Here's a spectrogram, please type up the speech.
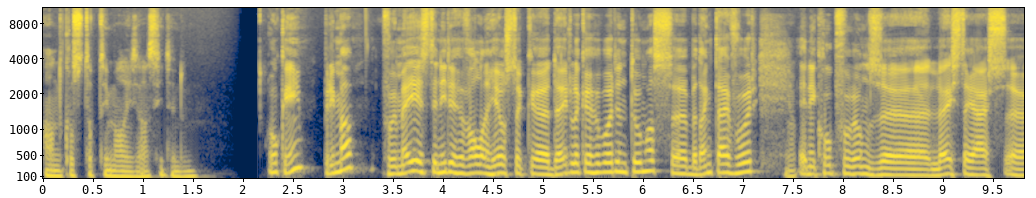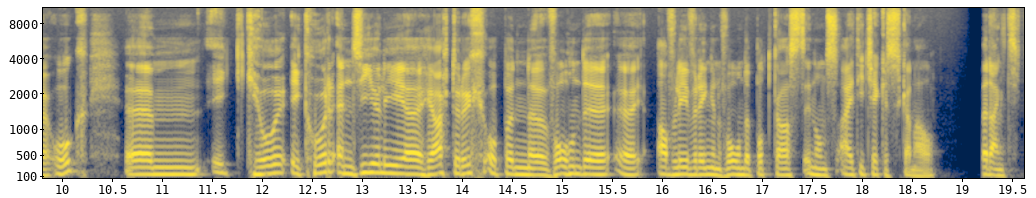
aan kostoptimalisatie te doen. Oké, prima. Voor mij is het in ieder geval een heel stuk uh, duidelijker geworden, Thomas. Uh, bedankt daarvoor. Ja. En ik hoop voor onze luisteraars uh, ook. Um, ik, hoor, ik hoor en zie jullie graag terug op een volgende aflevering, een volgende podcast in ons IT Checkers kanaal. Bedankt.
